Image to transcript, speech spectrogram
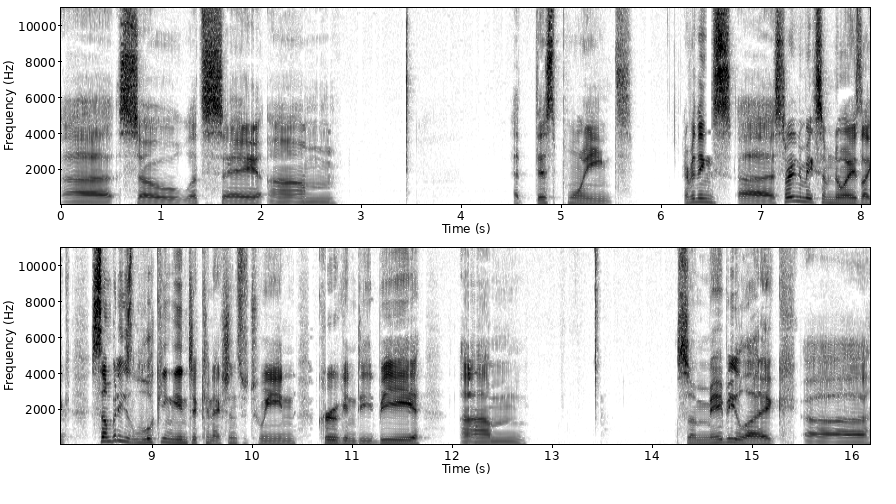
Uh, so let's say um, at this point, everything's uh, starting to make some noise. Like somebody's looking into connections between Krug and DB. Um, so maybe like uh,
